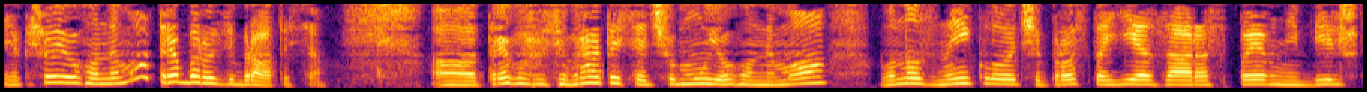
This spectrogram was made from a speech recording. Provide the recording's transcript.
Якщо його нема, треба розібратися. Треба розібратися, чому його нема, воно зникло, чи просто є зараз певні більш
